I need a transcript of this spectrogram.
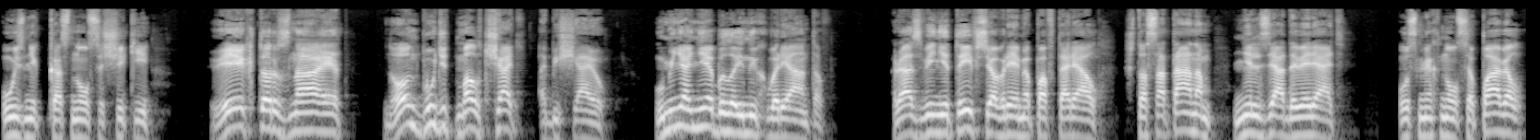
Узник коснулся щеки. «Виктор знает, но он будет молчать, обещаю. У меня не было иных вариантов. Разве не ты все время повторял, что сатанам нельзя доверять?» Усмехнулся Павел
